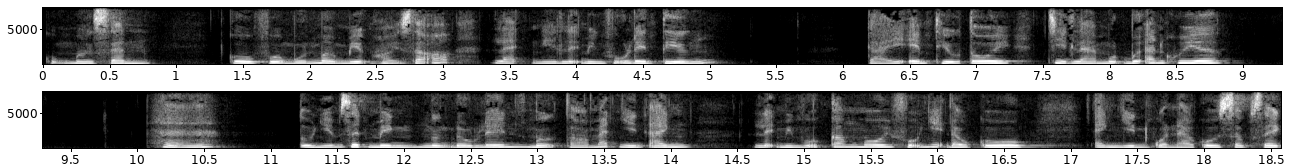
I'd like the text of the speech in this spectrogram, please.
cũng mờ dần. Cô vừa muốn mở miệng hỏi rõ, lại nghe Lệ Minh Vũ lên tiếng. Cái em thiếu tôi chỉ là một bữa ăn khuya. Hả? Tô nhiễm giật mình, ngẩng đầu lên, mở to mắt nhìn anh. Lệ Minh Vũ cong môi, vỗ nhẹ đầu cô. Anh nhìn quần áo cô sọc sạch,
